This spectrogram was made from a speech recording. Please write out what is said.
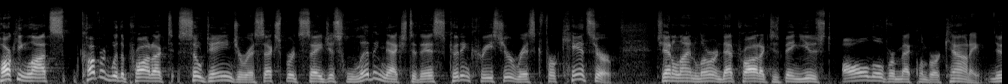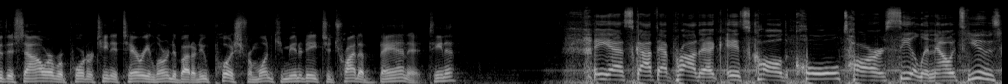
Parking lots covered with a product so dangerous, experts say just living next to this could increase your risk for cancer. Channel 9 learned that product is being used all over Mecklenburg County. New this hour, reporter Tina Terry learned about a new push from one community to try to ban it. Tina? Yeah, Scott, that product, it's called coal tar sealant. Now, it's used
